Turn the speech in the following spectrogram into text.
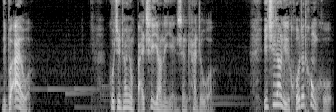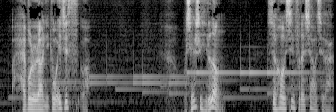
你不爱我。顾青川用白痴一样的眼神看着我，与其让你活着痛苦，还不如让你跟我一起死了。我先是一愣，随后幸福的笑起来。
